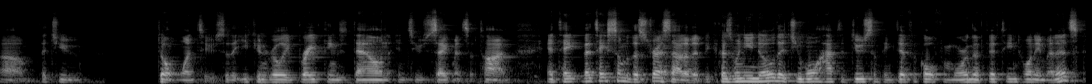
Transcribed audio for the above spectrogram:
um, that you don't want to so that you can really break things down into segments of time. And take that takes some of the stress out of it because when you know that you won't have to do something difficult for more than 15 20 minutes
